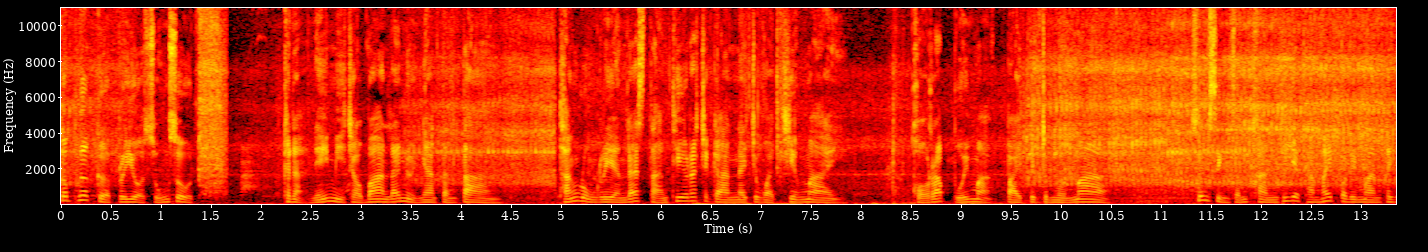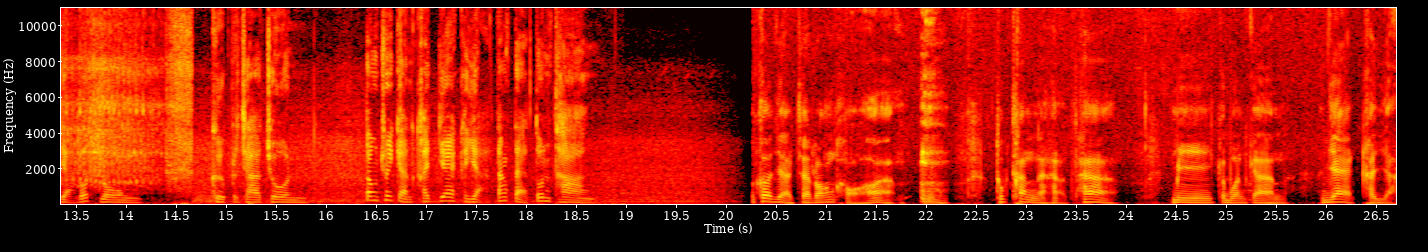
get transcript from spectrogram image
ก็เพื่อเกิดประโยชน์สูงสุด ขณะนี้มีชาวบ้านและหน่วยงานต่างๆ ทั้งโรงเรียนและสถานที่ราชการในจังหวัดเชียงใหม่ ขอรับปุ๋ยหมักไปเป็นจำนวนมาก ซึ่งสิ่งสำคัญที่จะทำให้ปริมาณขยะลดลง คือประชาชนต้องช่วยกันคัดแยกขยะตั้งแต่ต้นทาง ก็อยากจะร้องขอทุกท่านนะฮะถ้ามีกระบวนการแยกขยะ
